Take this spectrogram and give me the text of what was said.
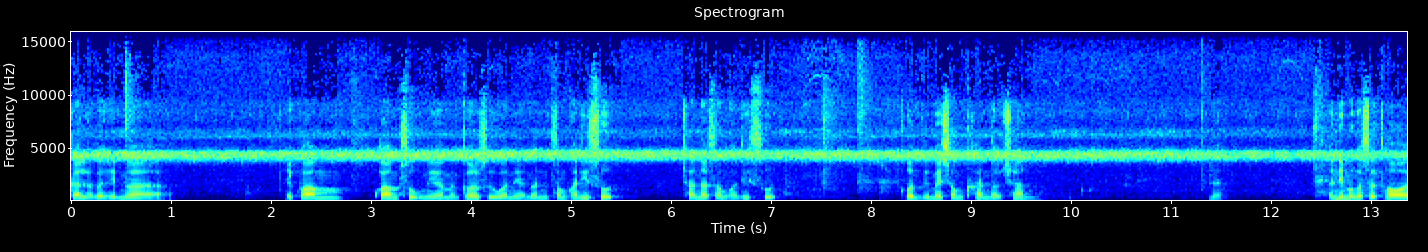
กันแล้วก็เห็นว่าไอ้ความความสุขเนี่ย มันก็รู้สึกว่าเนี่ยมันสำคัญที่สุดฉันน่ะสำคัญที่สุด คนอื่นไม่สำคัญเท่าฉันนะอันนี้มันก็สะท้อน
